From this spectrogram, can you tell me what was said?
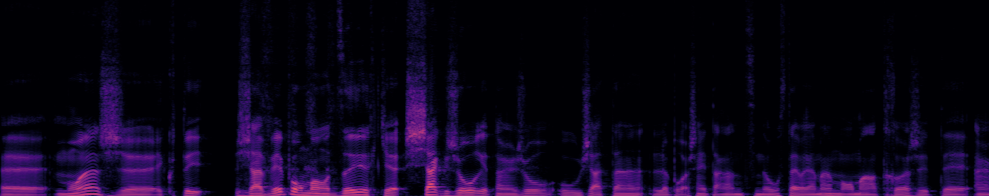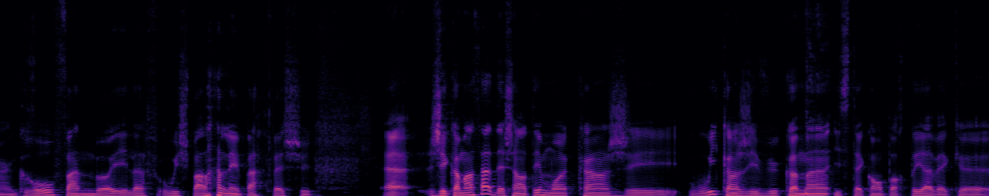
Euh, moi, je, écoutez, j'avais pour mon dire que chaque jour est un jour où j'attends le prochain Tarantino. C'était vraiment mon mantra. J'étais un gros fanboy. Et là, oui, je parle en l'imparfait. Je suis... Euh, j'ai commencé à déchanter, moi, quand j'ai... Oui, quand j'ai vu comment il s'était comporté avec... Euh,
